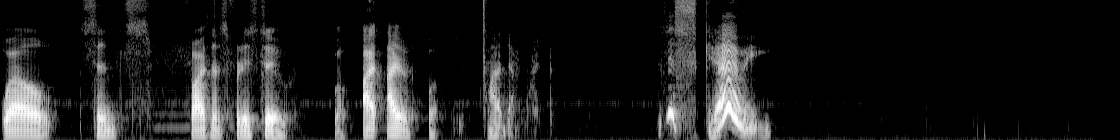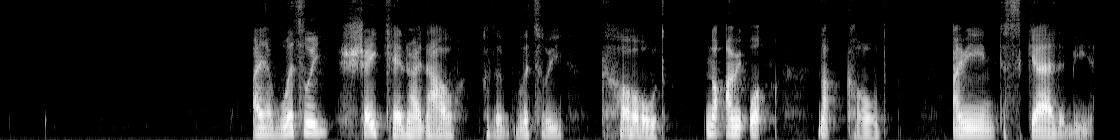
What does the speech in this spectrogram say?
well, since Five Nights at Freddy's 2. Well, I, I, well, I, never mind. This is scary. I am literally shaking right now because I'm literally cold. No, I mean, well, not cold. I mean, just scared of me.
